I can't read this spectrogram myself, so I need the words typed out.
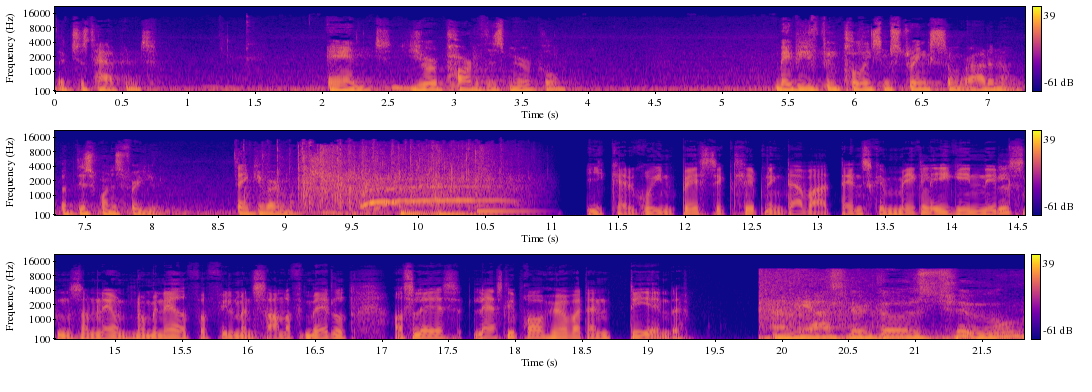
that just happened. And you're a part of this miracle. Maybe you've been pulling some strings somewhere, I don't know, but this one is for you. Thank you very much. I kategorien bedste klipning, der var danske Mikkel E.G. Nielsen som nævnt nomineret for filmen Sound of Metal. Og så lad os, lad os lige prøve at høre, hvordan det endte. And the Oscar goes to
